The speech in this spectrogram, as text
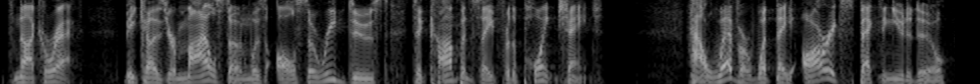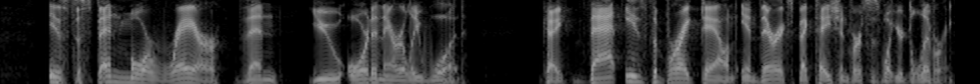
It's not correct because your milestone was also reduced to compensate for the point change. However, what they are expecting you to do is to spend more rare than you ordinarily would. Okay. That is the breakdown in their expectation versus what you're delivering.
